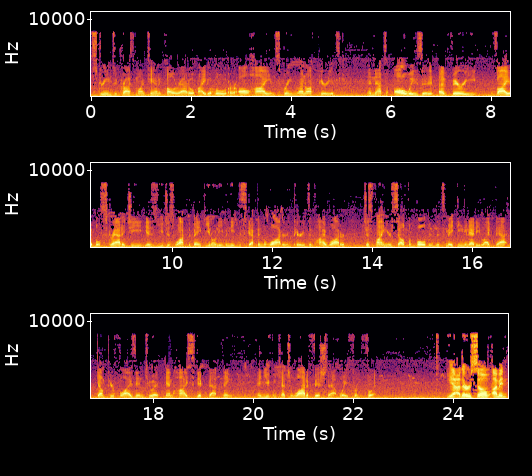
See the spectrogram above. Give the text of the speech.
streams across Montana, Colorado, Idaho are all high in spring runoff periods, and that's always a, a very viable strategy. Is you just walk the bank. You don't even need to step in the water in periods of high water. Just find yourself a boulder that's making an eddy like that. Dump your flies into it and high stick that thing, and you can catch a lot of fish that way from foot. Yeah, there's so. I mean,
